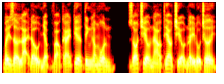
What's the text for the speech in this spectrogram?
bây giờ lại đầu nhập vào cái kia tinh long môn, gió chiều nào theo chiều nấy đồ chơi.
